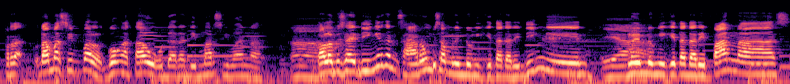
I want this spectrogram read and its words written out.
Per- pertama simple gue nggak tahu udara di Mars gimana Ah. kalau bisa dingin kan sarung bisa melindungi kita dari dingin Iya. melindungi kita dari panas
